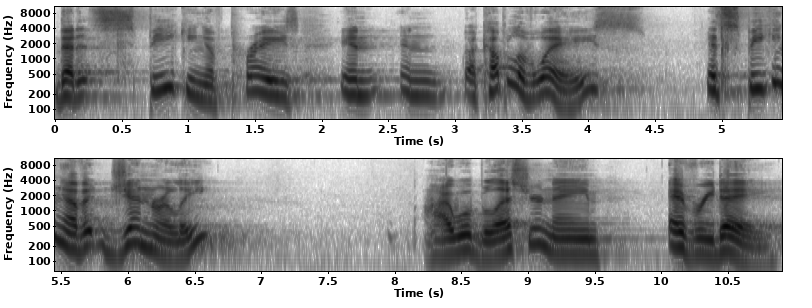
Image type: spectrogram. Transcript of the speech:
that it's speaking of praise in, in a couple of ways. It's speaking of it generally. I will bless your name every day.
